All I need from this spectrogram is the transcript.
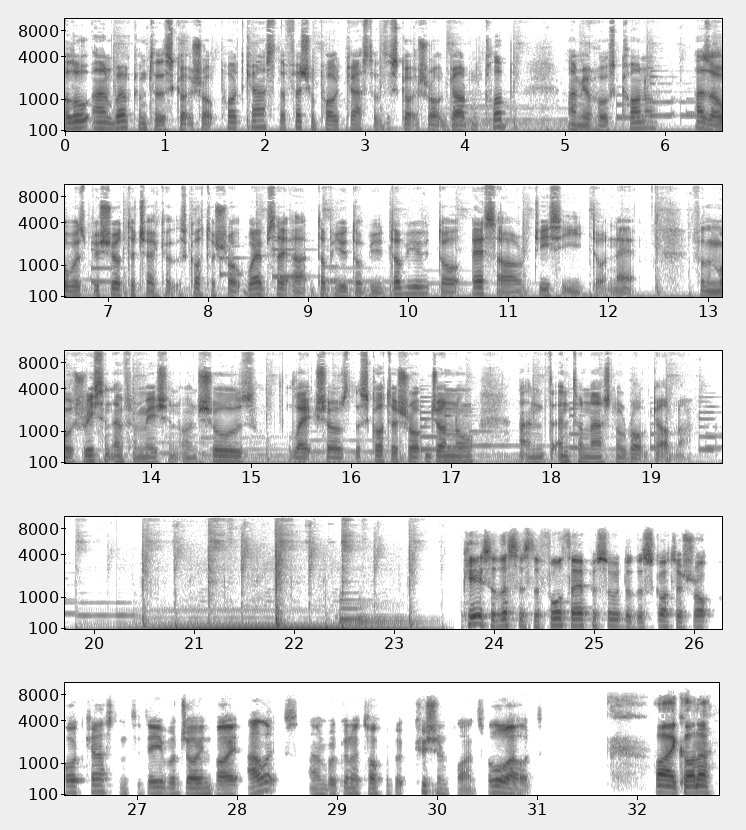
Hello and welcome to the Scottish Rock Podcast, the official podcast of the Scottish Rock Garden Club. I'm your host Connor. As always, be sure to check out the Scottish Rock website at www.srgc.net for the most recent information on shows, lectures, the Scottish Rock Journal, and the International Rock Gardener. Okay, so this is the fourth episode of the Scottish Rock Podcast, and today we're joined by Alex, and we're going to talk about cushion plants. Hello, Alex. Hi, Connor.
